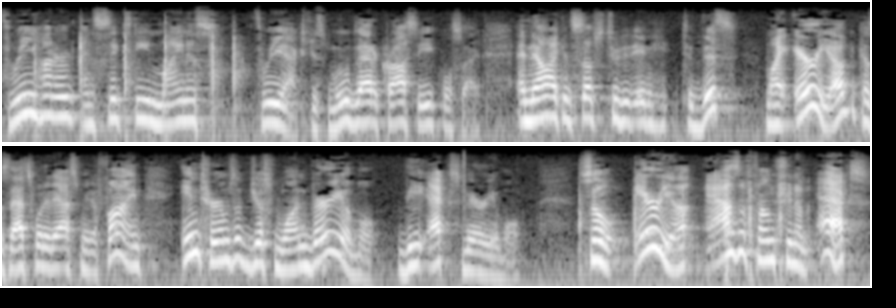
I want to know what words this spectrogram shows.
360 minus 3x. Just move that across the equal sign. And now I can substitute it into this, my area, because that's what it asked me to find, in terms of just one variable, the x variable. So area as a function of x,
